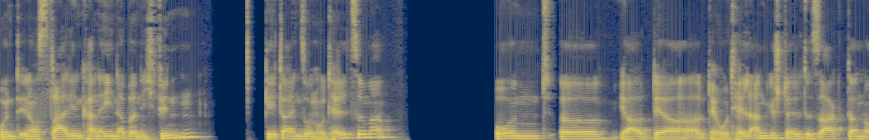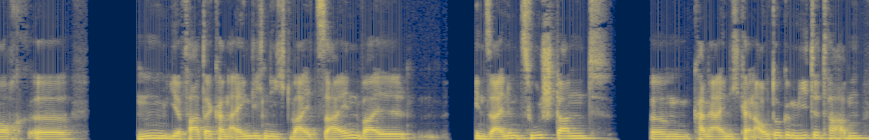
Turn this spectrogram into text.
Und in Australien kann er ihn aber nicht finden, geht da in so ein Hotelzimmer und äh, ja, der, der Hotelangestellte sagt dann noch, äh, hm, ihr Vater kann eigentlich nicht weit sein, weil in seinem Zustand ähm, kann er eigentlich kein Auto gemietet haben.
